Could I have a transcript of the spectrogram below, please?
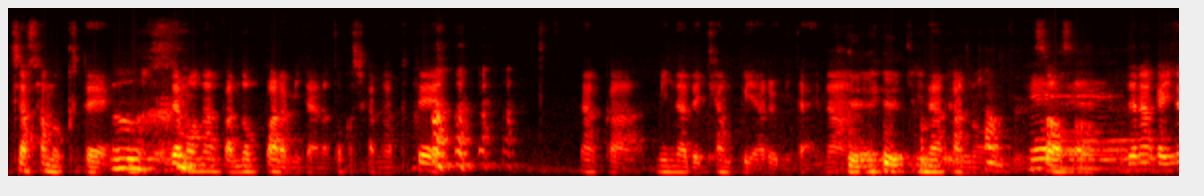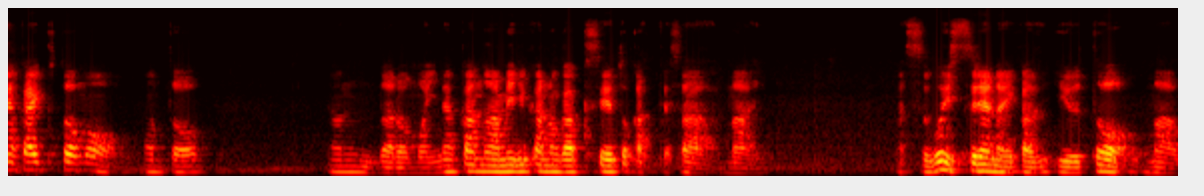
ちゃ寒くてうん。でもなんかのっぱらみたいなとこしかなくて なんかみんなでキャンプやるみたいな。田舎の。そうそう。で、なんか田舎行くともう、本当なんだろう、もう田舎のアメリカの学生とかってさ、まあ、まあすごい失礼な言い方言うと、まあ、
